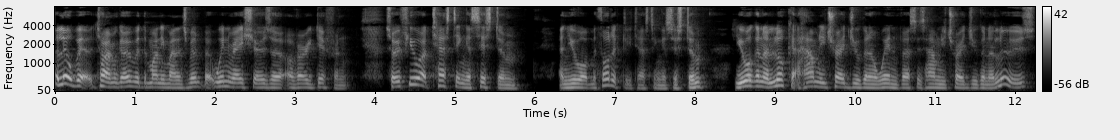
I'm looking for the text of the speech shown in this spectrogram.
a little bit of time ago with the money management, but win ratios are, are very different. So if you are testing a system and you are methodically testing a system, you are going to look at how many trades you're going to win versus how many trades you're going to lose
